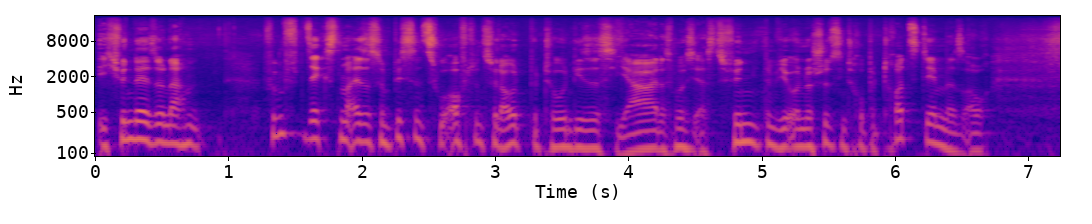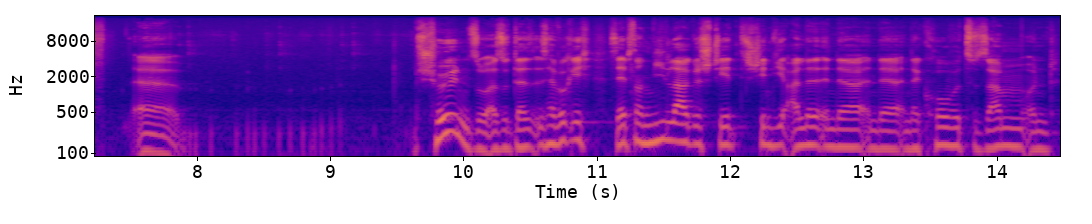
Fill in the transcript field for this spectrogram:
ich finde, so nach dem fünften, sechsten Mal ist es so ein bisschen zu oft und zu laut betont, dieses Ja, das muss ich erst finden, wir unterstützen die Truppe trotzdem, das ist auch äh, schön so. Also das ist ja wirklich, selbst nach Niederlage steht, stehen die alle in der, in, der, in der Kurve zusammen und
